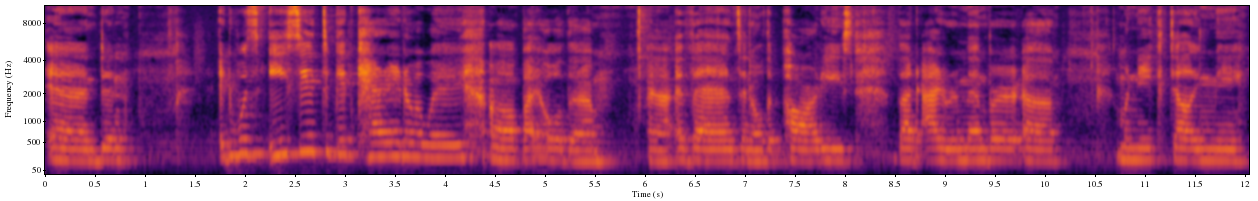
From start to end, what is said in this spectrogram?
And then it was easy to get carried away uh, by all the uh, events and all the parties, but I remember uh, Monique telling me,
